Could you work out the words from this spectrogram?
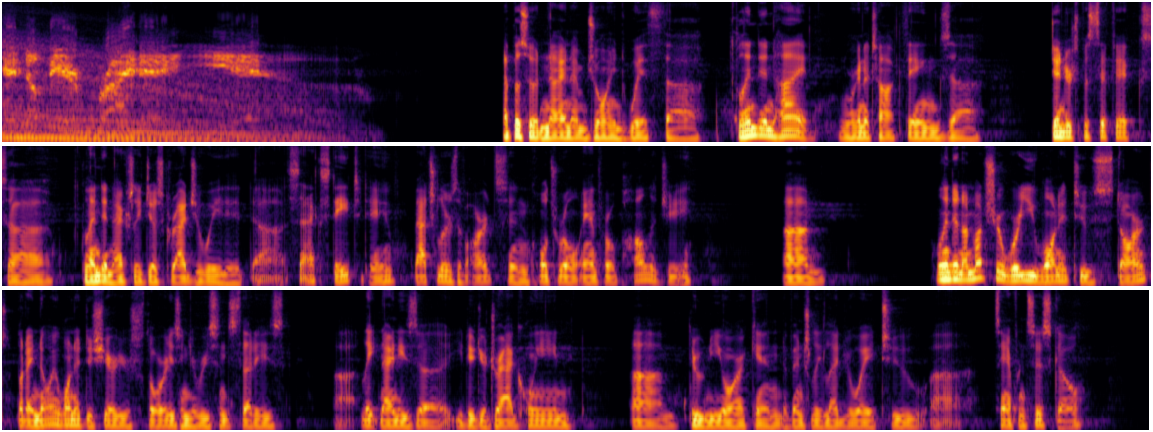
Beer Friday. Yeah. Episode 9, I'm joined with uh, Glendon Hyde. And we're going to talk things, uh, gender specifics. Uh, Glendon actually just graduated uh, Sac State today, Bachelor's of Arts in Cultural Anthropology. Um, Glendon, I'm not sure where you wanted to start, but I know I wanted to share your stories and your recent studies. Uh, late 90s, uh, you did your drag queen um, through New York and eventually led your way to uh, San Francisco.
